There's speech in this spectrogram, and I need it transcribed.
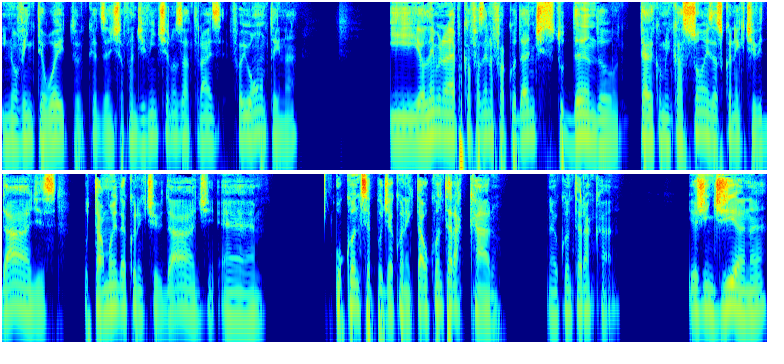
em 98, quer dizer, a gente está falando de 20 anos atrás, foi ontem, né? E eu lembro na época fazendo faculdade, a gente estudando telecomunicações, as conectividades, o tamanho da conectividade, é, o quanto você podia conectar, o quanto era caro. Né? O quanto era caro. E hoje em dia, né?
